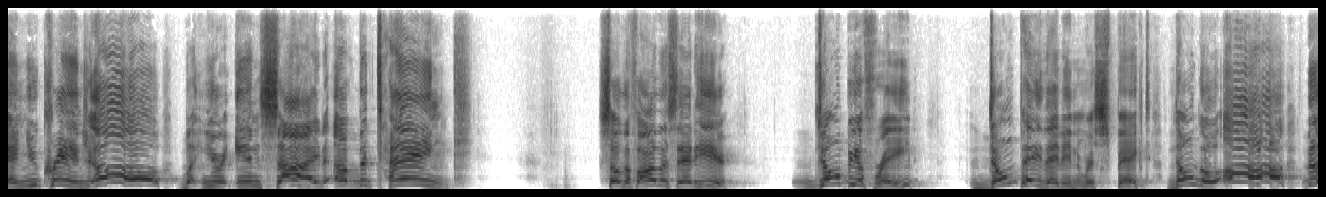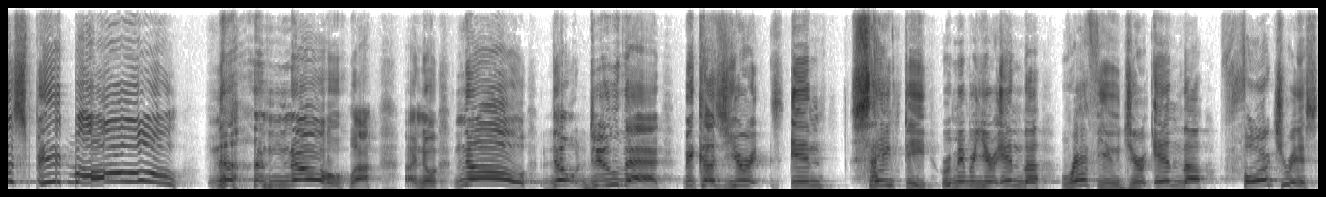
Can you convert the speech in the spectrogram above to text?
And you cringe, oh, but you're inside of the tank. So the father said here, don't be afraid. Don't pay that in respect. Don't go, ah, the spitball. No, no, I, know. No, don't do that because you're in safety. Remember, you're in the refuge, you're in the fortress.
